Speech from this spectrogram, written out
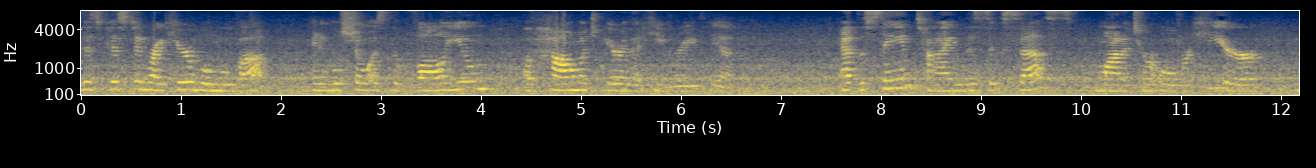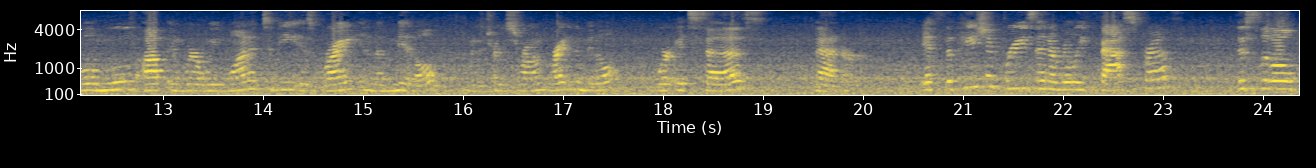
this piston right here will move up and it will show us the volume of how much air that he breathed in. At the same time, the success monitor over here will move up and where we want it to be is right in the middle. I'm going to turn this around, right in the middle where it says better. If the patient breathes in a really fast breath, this little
